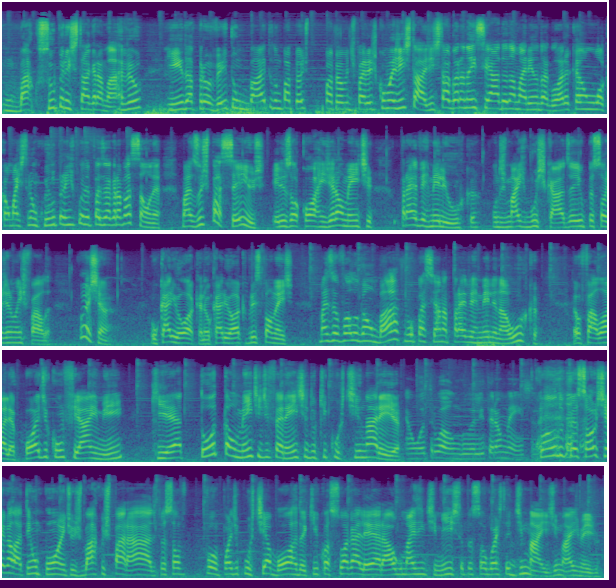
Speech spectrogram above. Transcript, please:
um barco super instagramável e ainda aproveita um baita de um papel de, papel de parede como a gente está. A gente está agora na enseada da Marina da Glória, que é um local mais tranquilo para a gente poder fazer a gravação, né? Mas os passeios, eles ocorrem geralmente Praia Vermelha e Urca, um dos mais buscados. Aí o pessoal geralmente fala, poxa, o carioca, né? O carioca principalmente mas eu vou alugar um barco, vou passear na Praia Vermelha e na Urca. Eu falo, olha, pode confiar em mim que é totalmente diferente do que curtir na areia. É um outro ângulo, literalmente. Né? Quando o pessoal chega lá, tem um ponte, os barcos parados, o pessoal pô, pode curtir a borda aqui com a sua galera, algo mais intimista, o pessoal gosta demais, demais mesmo.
